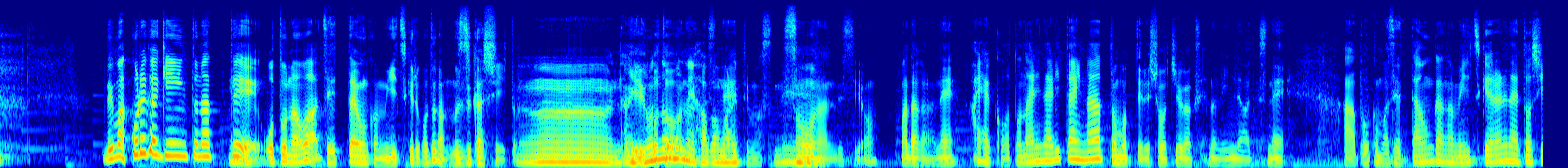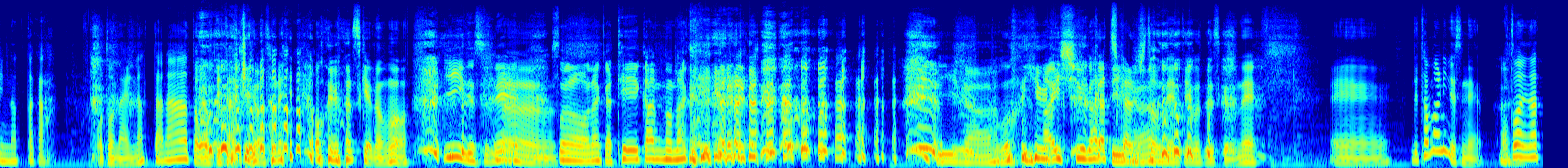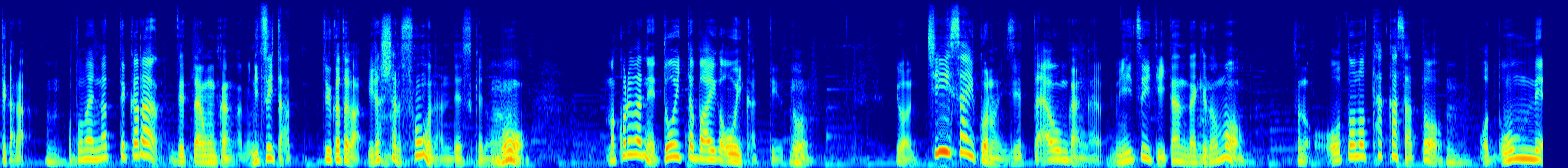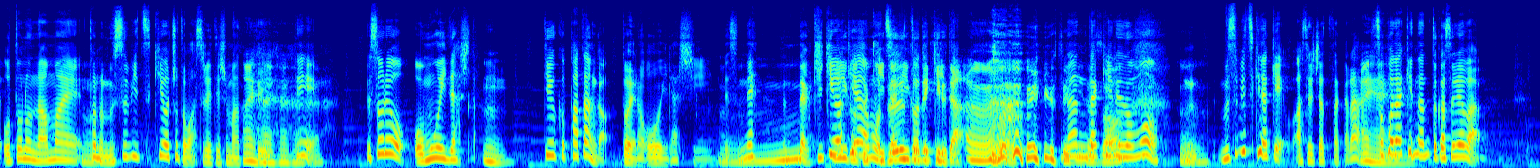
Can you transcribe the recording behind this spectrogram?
でまあこれが原因となってうん。大人は絶対音感を身につけることが難しいと、うーん。なんかいろんなものに阻まれてますね。そうなんですよ、まあ、だからね早く大人になりたいなと思ってる小中学生のみんなはですねあ僕も絶対音感が身につけられない年になったか。大人になったなと思っていただければとね 思いますけども。いいですね、うん。そのなんか定感の中に。いいな。どういう哀愁があ価っていいな。値観の人ねっていうことですけどね。えーでたまにですね大人になってから、うん。大人になってから絶対音感が身についたっていう方がいらっしゃるそうなんですけども、まあ、これはねどういった場合が多いかっていうと、うん。要は小さい頃に絶対音感が身についていたんだけども、その音の高さと音名音の名前との結びつきをちょっと忘れてしまっていてでそれを思い出したっうんていうパターンがどうやら多いらしいんですね。うん。だから聞き分けはもうずっとできると。なんだけれども、うん。うん。結びつきだけ忘れちゃってたから、そこだけなんとかすれば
